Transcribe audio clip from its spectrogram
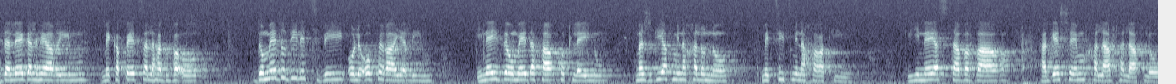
מדלג על ההרים, מקפץ על הגבעות. דומה דודי לצבי או לעופר האיילים. הנה זה עומד אחר כותלינו, משגיח מן החלונות, מציץ מן החרקים. כי הנה הסתיו עבר, הגשם חלף הלך לו,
